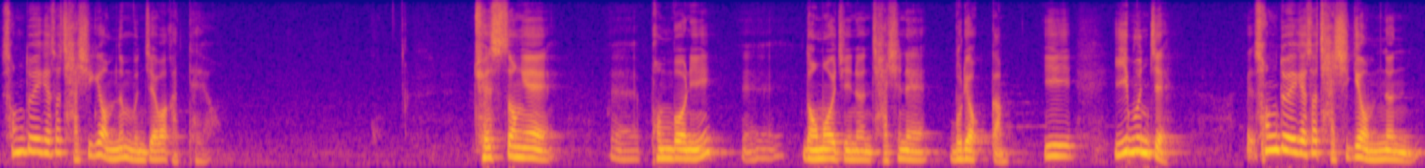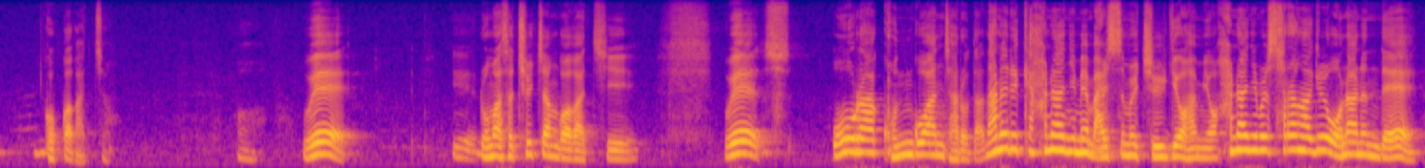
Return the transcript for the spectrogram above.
성도에게서 자식이 없는 문제와 같아요. 죄성의 번번이 넘어지는 자신의 무력감. 이, 이 문제 성도에게서 자식이 없는 것과 같죠. 어, 왜 로마서 7장과 같이 왜 오라 권고한 자로다? 나는 이렇게 하나님의 말씀을 즐겨하며 하나님을 사랑하길 원하는데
